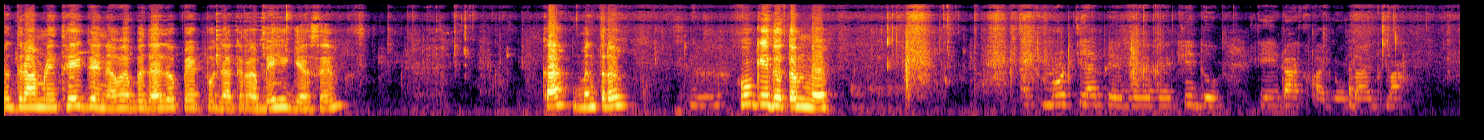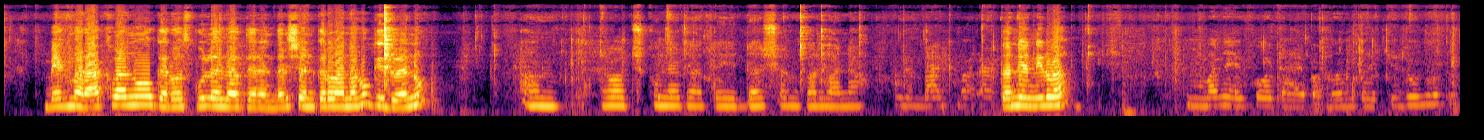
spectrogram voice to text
પધરામણી થઈ ગઈ ને હવે બધા જો પેટ પૂજા કરવા બેહી ગયા છે. કા મંત્ર? શું કીધું તમને? બેગમાં બેગમાં રાખવાનું કે રોજ સ્કૂલે જાવ ત્યારે દર્શન કરવાના? શું કીધું એનું? રોજ સ્કૂલે જાતે દર્શન કરવાના. તને નિર્વા? મને ફોટા આપ્યા મને કીધું નહોતું.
